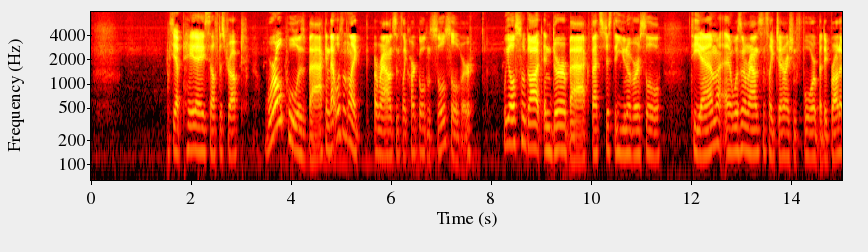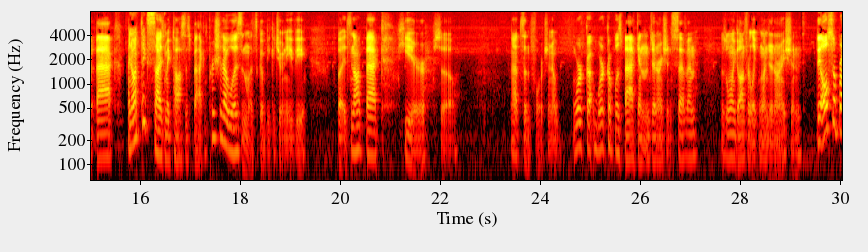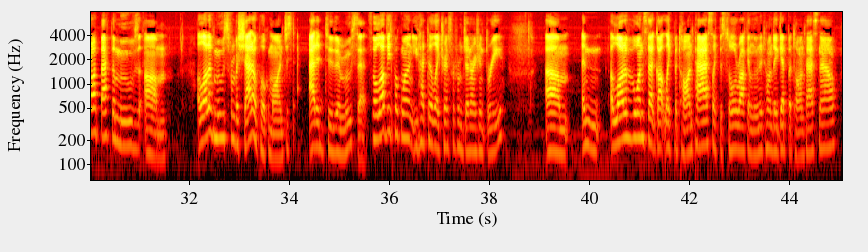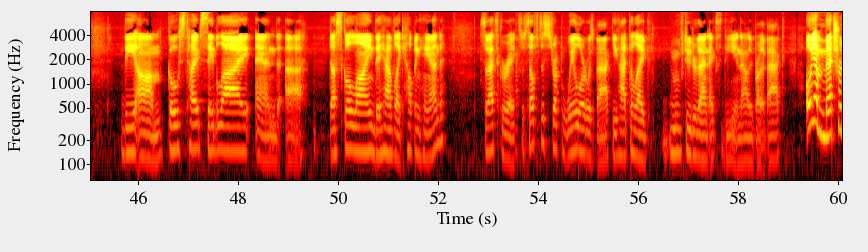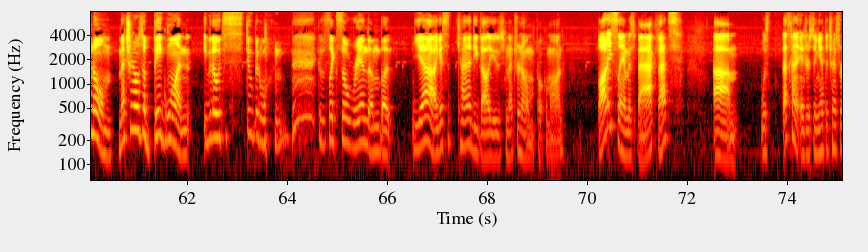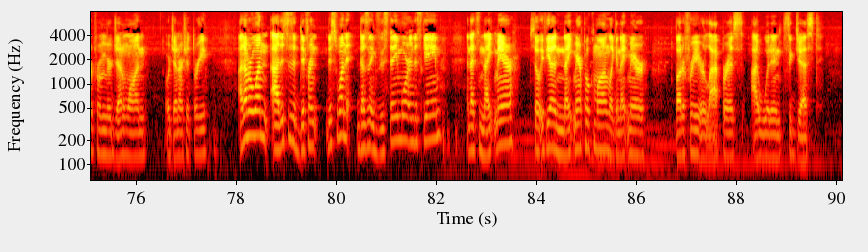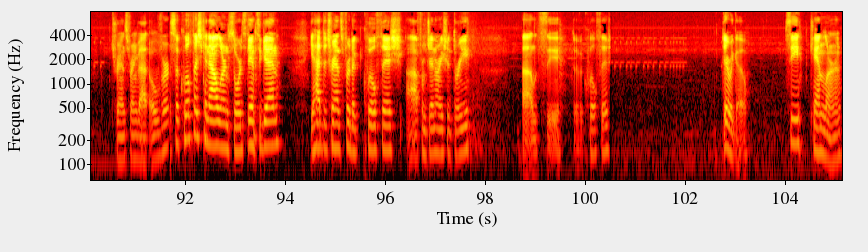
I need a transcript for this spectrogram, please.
So yeah, Payday, Self-Destruct. Whirlpool is back, and that wasn't like around since like Heart Gold and Soul Silver. We also got Endure back. That's just a universal TM, and it wasn't around since like Generation 4, but they brought it back. I don't think Seismic Toss is back. I'm pretty sure that was in Let's Go Pikachu and Eevee. But it's not back here, so that's unfortunate. Work Up, Work Up was back in Generation 7. It was only gone for like one generation. They also brought back the moves, um, a lot of moves from the Shadow Pokemon just added to their move set. So a lot of these Pokemon you had to like transfer from Generation 3. Um, and a lot of the ones that got like baton pass, like the Solrock and Lunatone, they get baton pass now. The um ghost types, Sableye and uh Duskull line, they have like helping hand. So that's great. So self-destruct Wailord was back. You had to like move tutor that XD and now they brought it back. Oh yeah, Metronome. Metronome's a big one. Even though it's a stupid one. Because it's like so random, but yeah, I guess it kind of devalues Metronome Pokemon. Body Slam is back. That's um was that's kind of interesting. You have to transfer it from your Gen 1 or Generation 3. Another one, uh, this is a different, this one doesn't exist anymore in this game, and that's Nightmare. So if you had a Nightmare Pokemon, like a Nightmare Butterfree or Lapras, I wouldn't suggest transferring that over. So Qwilfish can now learn Swords Dance again. You had to transfer to Qwilfish uh, from Generation 3. Uh, let's see. Do I have a Qwilfish? There we go. See? Can learn.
